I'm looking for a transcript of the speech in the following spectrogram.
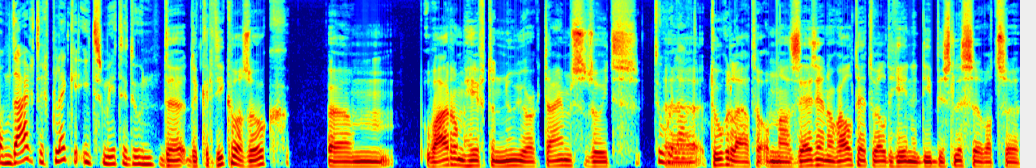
om daar ter plekke iets mee te doen. De, de kritiek was ook. ehm, waarom heeft de New York Times zoiets eh, Toegelaten. toegelaten? Omdat zij zijn nog altijd wel degene die beslissen wat ze.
